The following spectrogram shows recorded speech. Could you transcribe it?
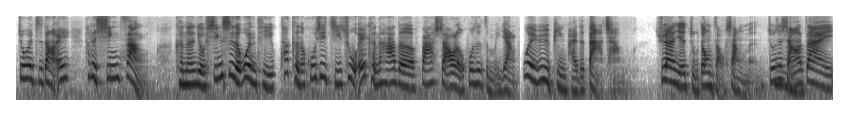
就会知道，哎，他的心脏。可能有心事的问题，他可能呼吸急促，诶，可能他的发烧了，或是怎么样？卫浴品牌的大厂居然也主动找上门，就是想要在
